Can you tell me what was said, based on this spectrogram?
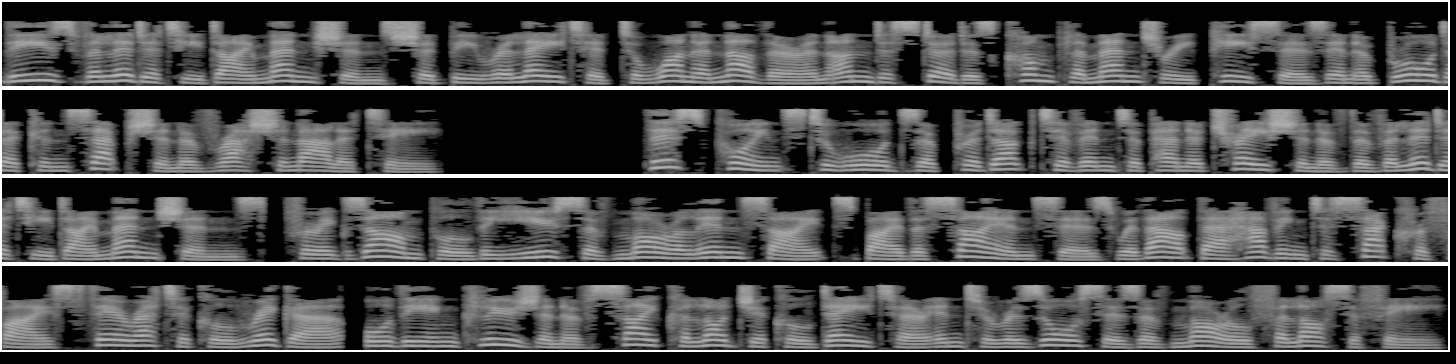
these validity dimensions should be related to one another and understood as complementary pieces in a broader conception of rationality. This points towards a productive interpenetration of the validity dimensions, for example the use of moral insights by the sciences without their having to sacrifice theoretical rigor, or the inclusion of psychological data into resources of moral philosophy.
